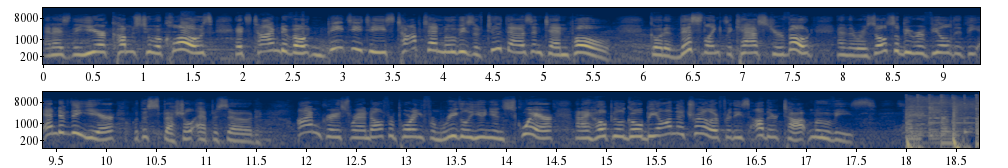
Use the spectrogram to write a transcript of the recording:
And as the year comes to a close, it's time to vote in BTT's Top 10 Movies of 2010 poll. Go to this link to cast your vote, and the results will be revealed at the end of the year with a special episode. I'm Grace Randolph reporting from Regal Union Square, and I hope you'll go beyond the trailer for these other top movies. Thank you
